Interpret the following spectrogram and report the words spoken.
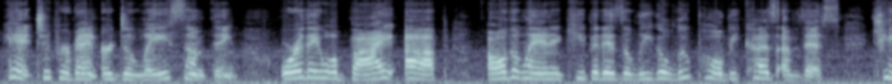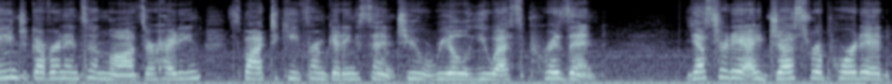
hit to prevent or delay something. Or they will buy up all the land and keep it as a legal loophole because of this. Change governance and laws or hiding spot to keep from getting sent to real U.S. prison. Yesterday, I just reported,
